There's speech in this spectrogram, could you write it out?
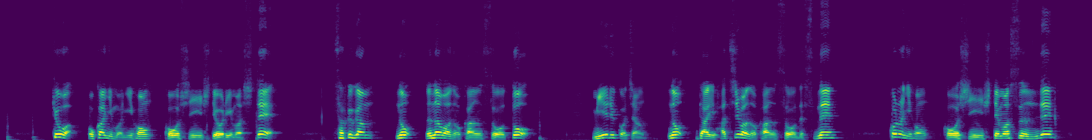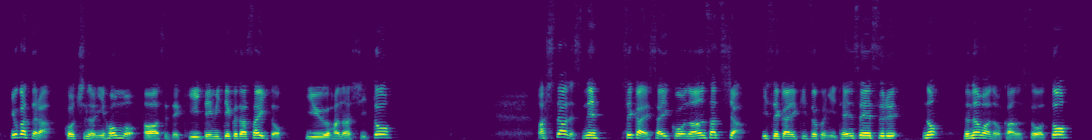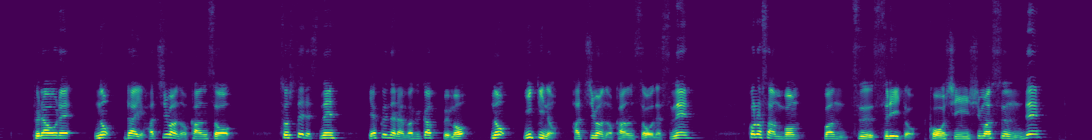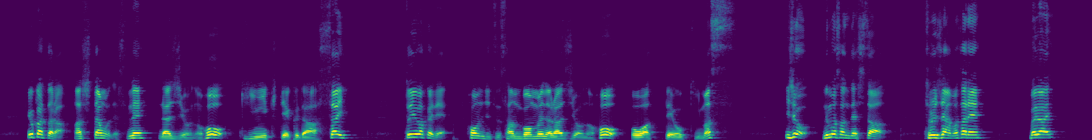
今日は他にも2本更新しておりまして、作眼の7話の感想と、見える子ちゃんの第8話の感想ですね。この2本更新してますんで、よかったらこっちの2本も合わせて聞いてみてくださいという話と、明日はですね、世界最高の暗殺者、異世界貴族に転生するの7話の感想と、プラオレの第8話の感想、そしてですね、焼くならマグカップもの2期の8話の感想ですね。この3本、1、2、3と更新しますんで、よかったら明日もですね、ラジオの方聞きに来てください。というわけで、本日3本目のラジオの方、終わっておきます。以上、沼さんでした。それじゃあまたねバイバイ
